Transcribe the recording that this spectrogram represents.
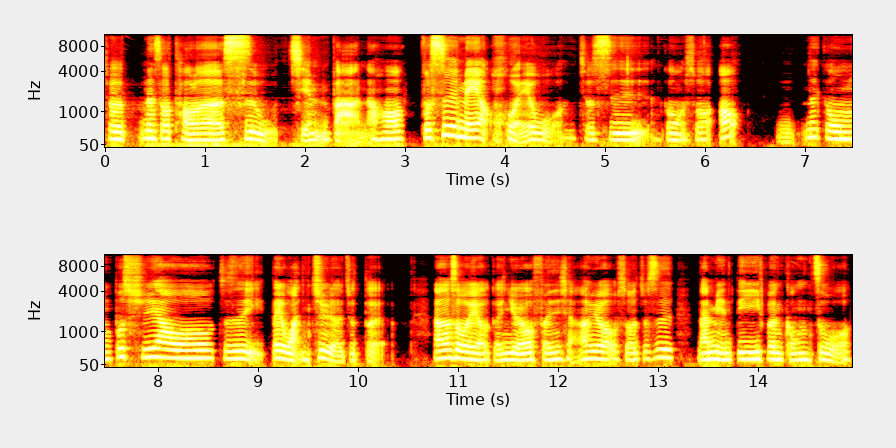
就那时候投了四五间吧，然后不是没有回我，就是跟我说哦，嗯那个我们不需要哦，就是被婉拒了就对了。然后那时候我也有跟悠悠分享，然后悠悠说，就是难免第一份工作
